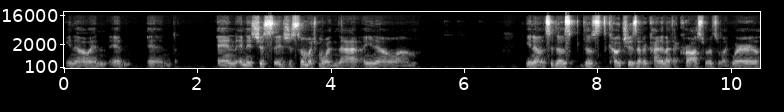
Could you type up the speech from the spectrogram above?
you know, and and and and and it's just it's just so much more than that, you know. Um, you know, to those those coaches that are kind of at that crossroads, are like where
